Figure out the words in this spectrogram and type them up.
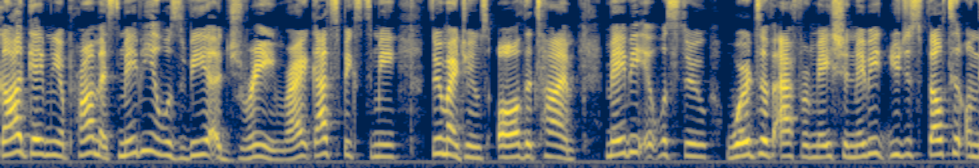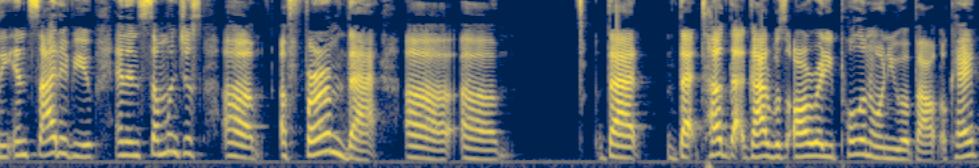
God gave me a promise. Maybe it was via a dream, right? God speaks to me through my dreams all the time. Maybe it was through words of affirmation. Maybe you just felt it on the inside of you and then someone just uh, affirmed that uh, uh, that that tug that God was already pulling on you about, okay?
